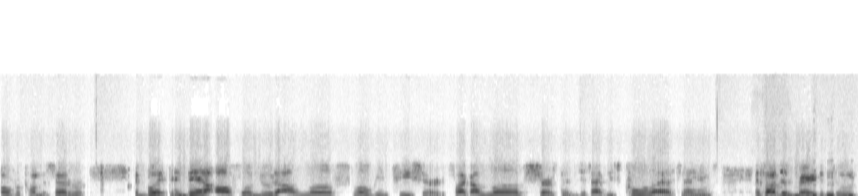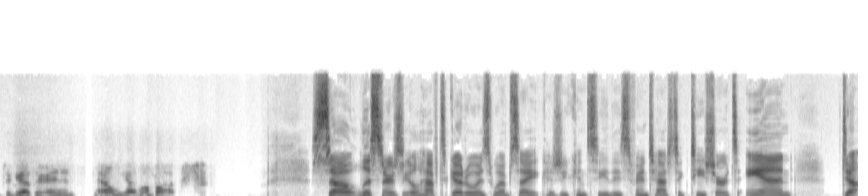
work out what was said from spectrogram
overcome, et cetera. But and then I also knew that I love slogan T-shirts. Like I love shirts that just have these cool ass names. And so I just married the two together, and now we have Unboxed. So, listeners, you'll have to go to his website because you can see these fantastic T-shirts. And do-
